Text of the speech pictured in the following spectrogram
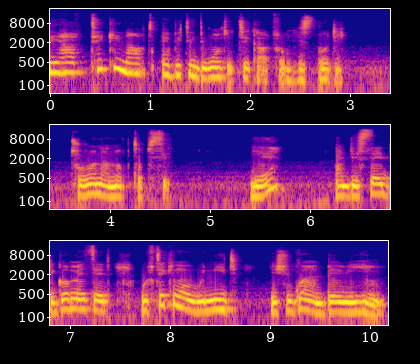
They have taken out everything they want to take out from his body to run an autopsy. Yeah? And they said, the government said, we've taken what we need, they should go and bury him.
